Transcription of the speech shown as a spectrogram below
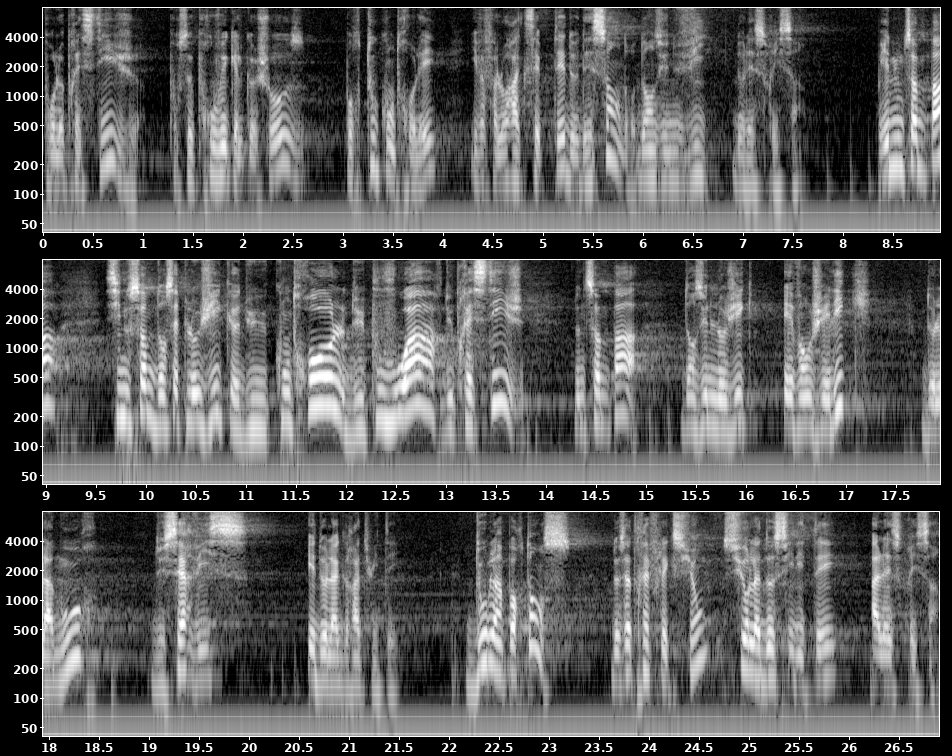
pour le prestige, pour se prouver quelque chose, pour tout contrôler, il va falloir accepter de descendre dans une vie de l'Esprit Saint. Mais nous ne sommes pas, si nous sommes dans cette logique du contrôle, du pouvoir, du prestige, nous ne sommes pas dans une logique évangélique de l'amour, du service et de la gratuité. D'où l'importance de cette réflexion sur la docilité à l'Esprit Saint.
